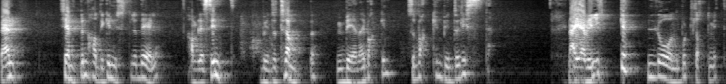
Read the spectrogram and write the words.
Men kjempen hadde ikke lyst til å dele. Han ble sint og begynte å trampe med bena i bakken så bakken begynte å riste. Nei, jeg vil ikke låne bort slottet mitt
